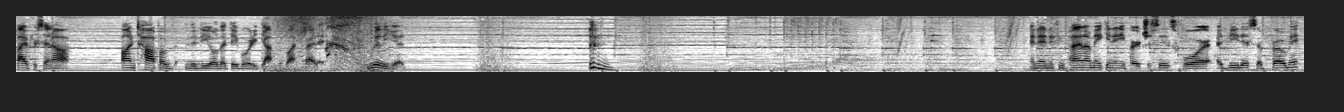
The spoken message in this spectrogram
5% off. On top of the deal that they've already got for Black Friday. Really good. and then if you plan on making any purchases for Adidas or Pro Mix,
